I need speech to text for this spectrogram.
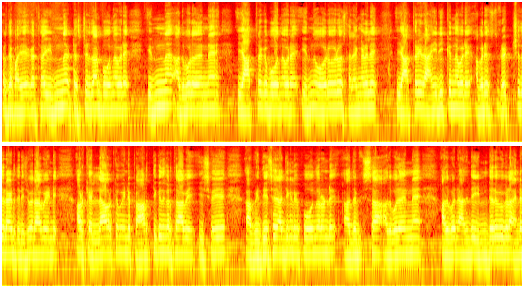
കർത്താവ് കർത്താവ് ഇന്ന് ടെസ്റ്റ് എഴുതാൻ പോകുന്നവരെ ഇന്ന് അതുപോലെ തന്നെ യാത്രയ്ക്ക് പോകുന്നവരെ ഇന്ന് ഓരോരോ സ്ഥലങ്ങളിൽ യാത്രയിലായിരിക്കുന്നവരെ അവർ സുരക്ഷിതരായിട്ട് തിരിച്ചു വരാൻ വേണ്ടി അവർക്ക് എല്ലാവർക്കും വേണ്ടി പ്രാർത്ഥിക്കുന്ന കർത്താവ്. ഈശോയെ വിദേശ രാജ്യങ്ങളിലേക്ക് പോകുന്നവരുണ്ട്. അത് വിസ അതുപോലെ തന്നെ അതുപോലെ അതിന്റെ ഇന്റർവ്യൂകൾ അതിന്റെ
